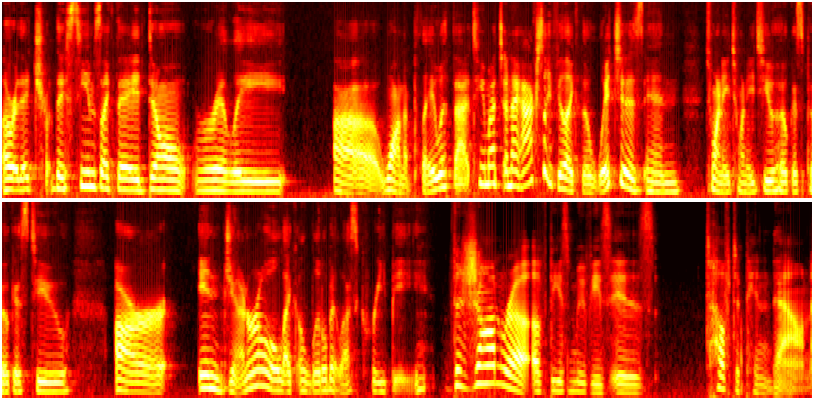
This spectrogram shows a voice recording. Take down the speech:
or they tr- they seems like they don't really uh, want to play with that too much and i actually feel like the witches in 2022 hocus pocus 2 are in general like a little bit less creepy The genre of these movies is tough to pin down.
